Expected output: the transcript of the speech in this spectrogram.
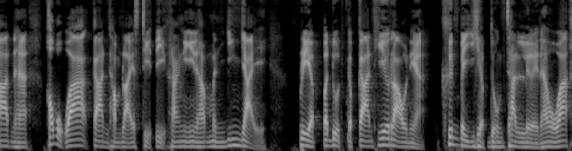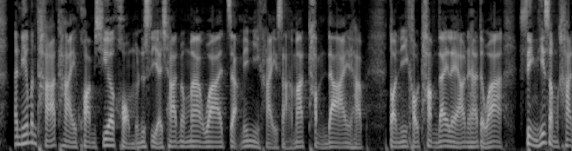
าตินะฮะเขาบอกว่าการทำลายสถิติครั้งนี้นะครับมันยิ่งใหญ่เปรียบประดุดกับการที่เราเนี่ย ขึ้นไปเหยียบดวงจันทร์เลยนะเพราะว่า อันนี้มันท้าทายความเชื่อของมนุษยชาติมากๆ ว่าจะไม่มีใครสามารถทำได้นะครับ ตอนนี้เขาทำได้แล้วนะฮะแต่ว่าสิ่งที่สำคัญ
